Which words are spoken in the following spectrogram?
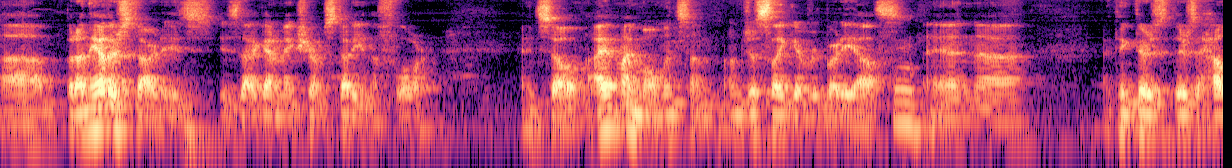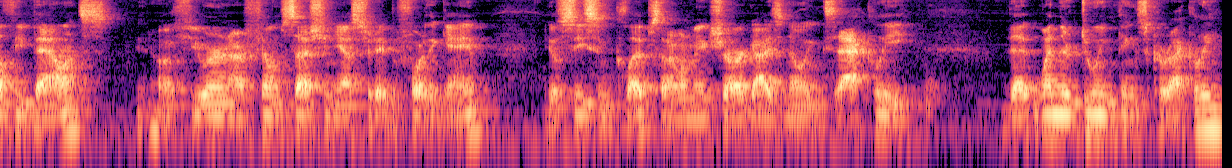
Um, but on the other start is is that i got to make sure i'm studying the floor. And so i have my moments. I'm, I'm just like everybody else. And uh, i think there's there's a healthy balance. You know if you were in our film session yesterday before the game you'll see some clips and i want to make sure our guys know exactly that when they're doing things correctly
